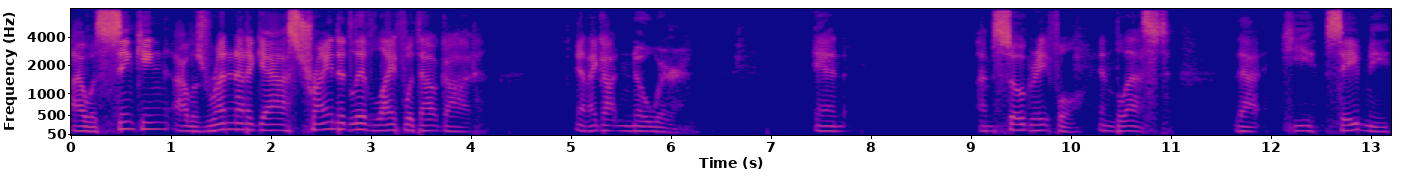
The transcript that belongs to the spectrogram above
I was sinking. I was running out of gas, trying to live life without God. And I got nowhere. And I'm so grateful and blessed that he saved me,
